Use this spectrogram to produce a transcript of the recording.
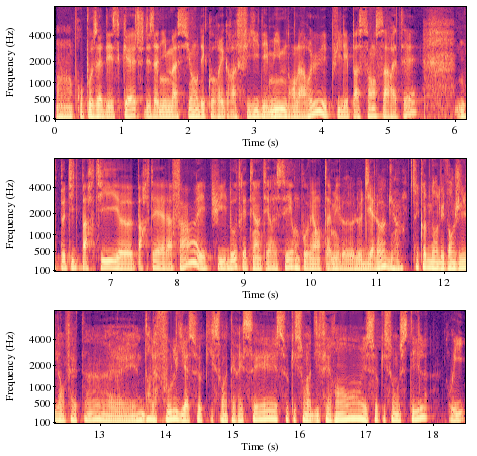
On proposait des sketchs, des animations, des chorégraphies, des mimes dans la rue et puis les passants s'arrêtaient. Une petite partie euh, partait à la fin et puis d'autres étaient intéressés. On pouvait entamer le, le dialogue. C'est comme dans l'évangile en fait. hein. Euh, Dans la foule, il y a ceux qui sont intéressés, ceux qui sont indifférents et ceux qui sont hostiles. Oui,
